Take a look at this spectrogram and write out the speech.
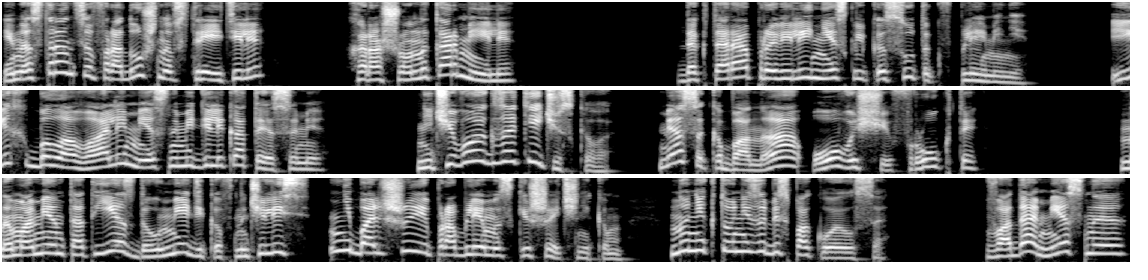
Иностранцев радушно встретили, хорошо накормили. Доктора провели несколько суток в племени. Их баловали местными деликатесами. Ничего экзотического. Мясо кабана, овощи, фрукты. На момент отъезда у медиков начались небольшие проблемы с кишечником, но никто не забеспокоился. Вода местная,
